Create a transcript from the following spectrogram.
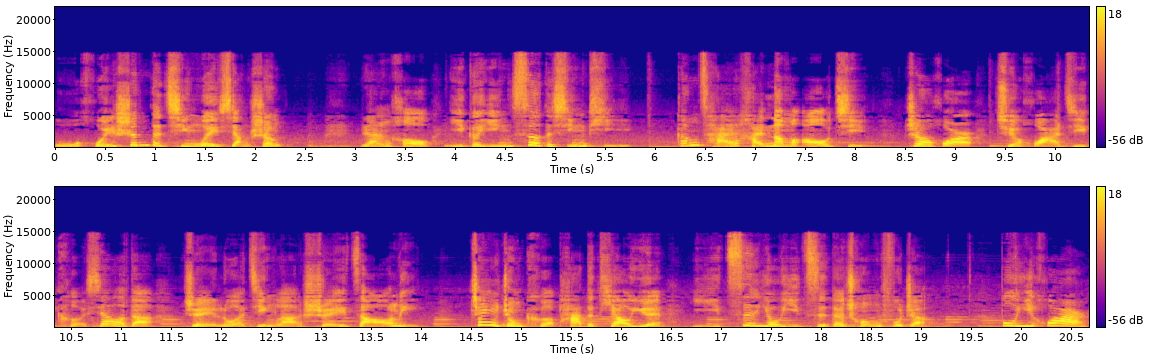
无回声的轻微响声。然后，一个银色的形体，刚才还那么傲气，这会儿却滑稽可笑地坠落进了水藻里。这种可怕的跳跃一次又一次地重复着，不一会儿，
